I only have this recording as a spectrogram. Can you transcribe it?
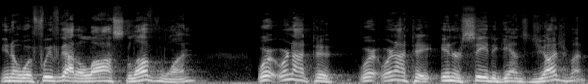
you know, if we've got a lost loved one, we're, we're, not, to, we're, we're not to intercede against judgment.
